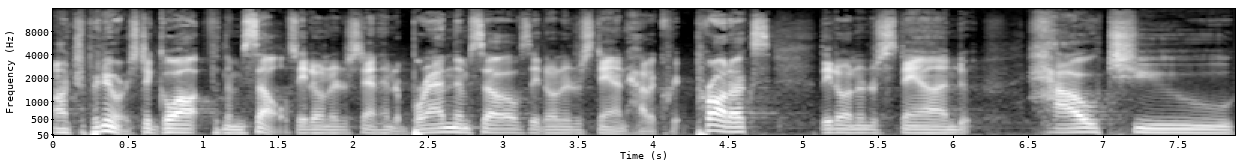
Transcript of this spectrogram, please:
entrepreneurs, to go out for themselves. They don't understand how to brand themselves, they don't understand how to create products, they don't understand how to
